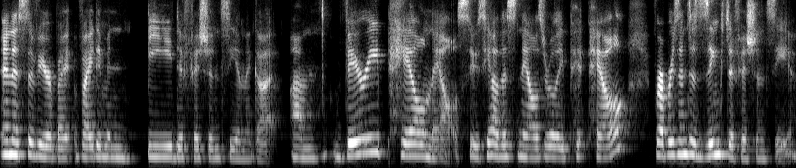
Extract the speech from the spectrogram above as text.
And a severe vitamin B deficiency in the gut. Um, very pale nails. So you see how this nail is really pale, represent a zinc deficiency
